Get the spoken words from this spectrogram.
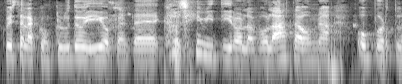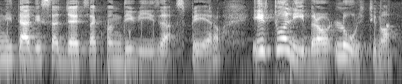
questa la concludo io perché così mi tiro la volata a una opportunità di saggezza condivisa, spero. Il tuo libro, l'ultimo.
